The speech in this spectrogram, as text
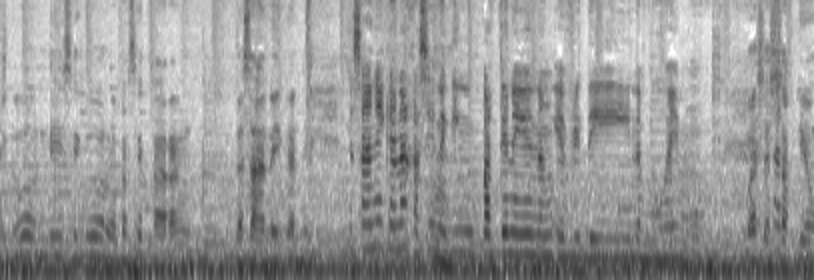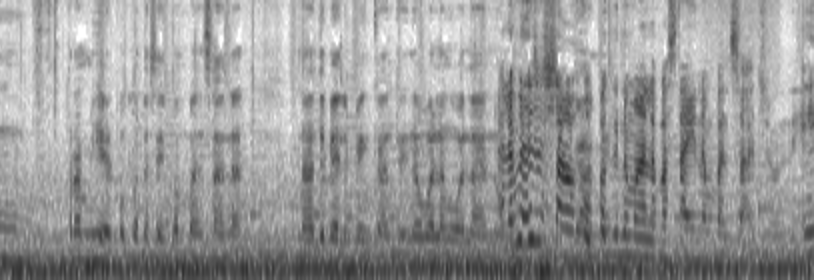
Siguro, hindi siguro. Kasi parang nasanay ka na eh. Nasanay ka na kasi Hmm. naging parte na yun ng everyday na buhay mo. Masasyak yung from here, pupunta sa ibang bansa na na developing country na walang wala na siya ako Gamit. pag lumalabas tayo ng bansa, John, eh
